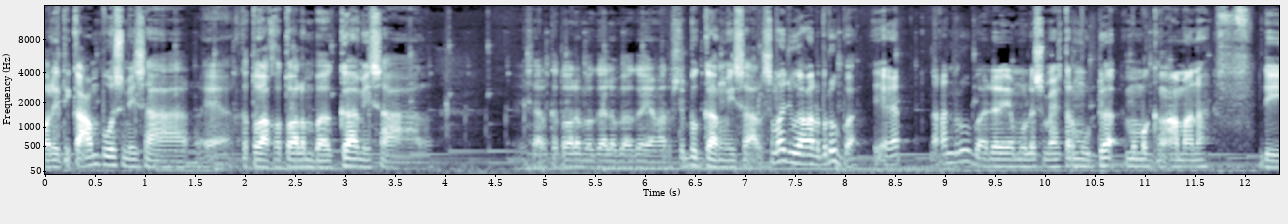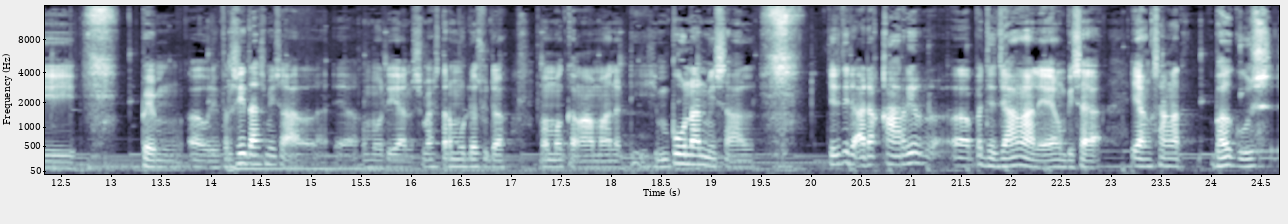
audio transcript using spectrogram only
politik kampus misal ya ketua-ketua lembaga misal misal ketua lembaga-lembaga yang harus dipegang misal semua juga akan berubah ya kan? Akan berubah. Dari yang mulai semester muda memegang amanah di BEM uh, universitas misal ya kemudian semester muda sudah memegang amanah di himpunan misal. Jadi tidak ada karir uh, ya yang bisa yang sangat bagus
